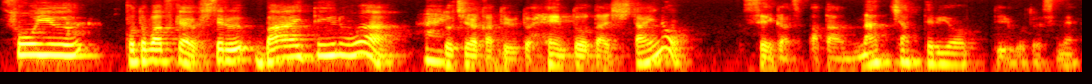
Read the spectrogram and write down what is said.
そういう言葉遣いをしてる場合っていうのは、どちらかというと、扁桃体主体の生活パターンになっちゃってるよっていうことですね。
